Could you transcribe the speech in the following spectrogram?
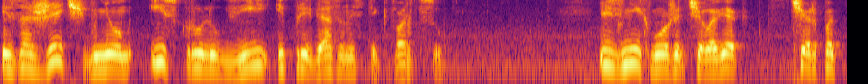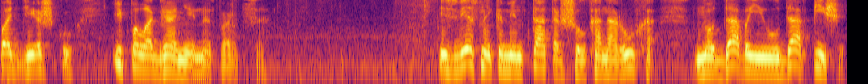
и зажечь в нем искру любви и привязанности к Творцу. Из них может человек черпать поддержку и полагание на Творца. Известный комментатор Шулхана Руха Нодаба Иуда пишет,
